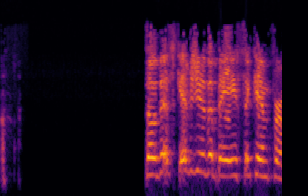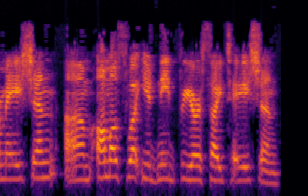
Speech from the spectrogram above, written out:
so this gives you the basic information, um, almost what you'd need for your citation.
